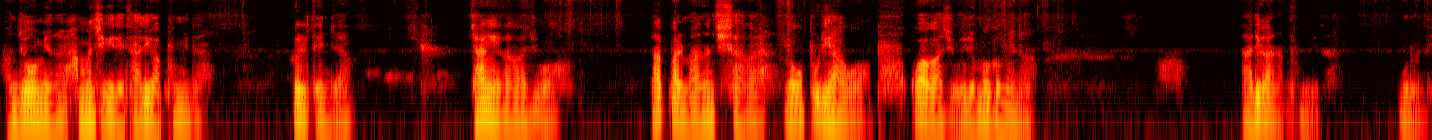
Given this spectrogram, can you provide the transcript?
안 좋으면 한 번씩 이렇게 다리가 아픕니다. 그럴 때 이제 장에 가가지고 닭발 많은 치사가 요거 뿌리하고 푹 꼬아가지고 이래 먹으면은 다리가 안 아픕니다. 무릎이.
